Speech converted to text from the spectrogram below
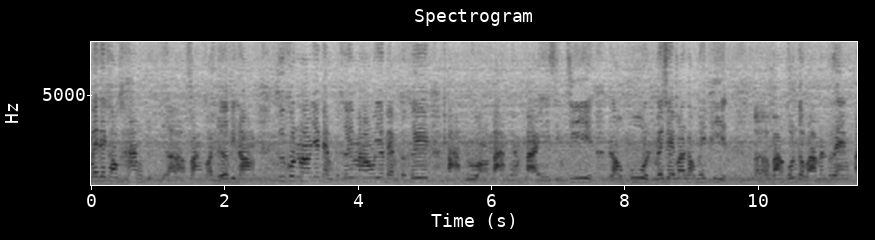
ไม่ได้เข้าข้างฟังก่อนเด้อพี่น้อง คือคนเมายายแบมก็เคยเมา ปากลวงปากยังไป สิ่งที่เราพูดไม่ใช่ว่าเราไม่ผิดเออบางคนก็ว่ามันแรงไป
